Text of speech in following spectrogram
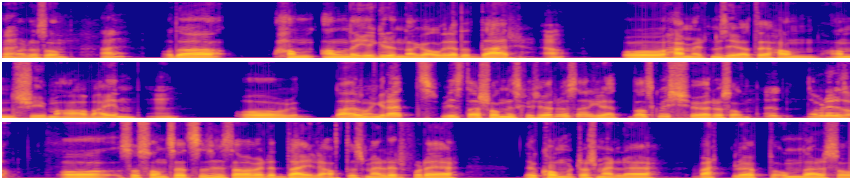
var det sånn. Nei. Og da Han, han legger grunnlaget allerede der. Ja. Og Hamilton sier at han, han skyver meg av veien. Mm. Og da er det sånn greit. Hvis det er sånn vi skal kjøre, så er det greit. Da skal vi kjøre sånn. Da blir det sånn. Og så sånn sett så syns jeg det var veldig deilig at det smeller, for det, det kommer til å smelle hvert løp, om det er så.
